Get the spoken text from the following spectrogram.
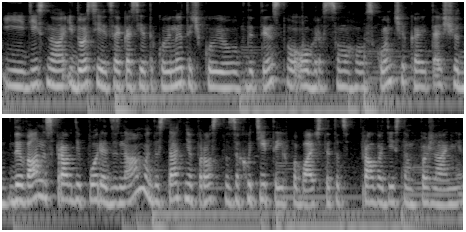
І дійсно, і досі це якась є такою ниточкою в дитинство, образ самого лоскунчика, і те, що дива насправді поряд з нами, достатньо просто захотіти їх побачити. Тут справа дійсно в бажанні.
